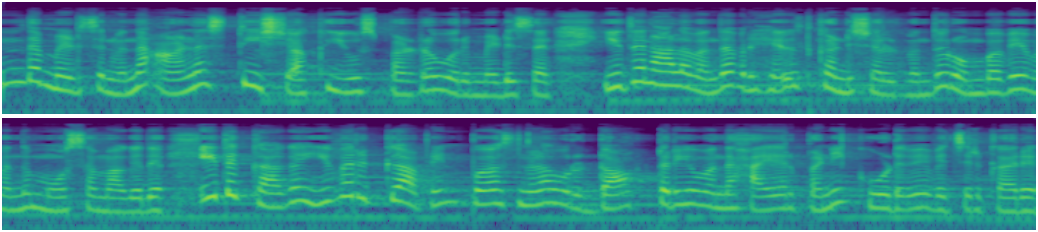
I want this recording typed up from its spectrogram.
இந்த மெடிசன் வந்து அனஸ்தீஷியாக்கு யூஸ் பண்ணுற ஒரு மெடிசன் இதனால் வந்து அவர் ஹெல்த் கண்டிஷன் வந்து ரொம்பவே வந்து மோசமாகுது. இதுக்காக இவருக்கு அப்படின்னு பர்சனலாக ஒரு டாக்டரையும் வந்து ஹையர் பண்ணி கூடவே வச்சிருக்காரு.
